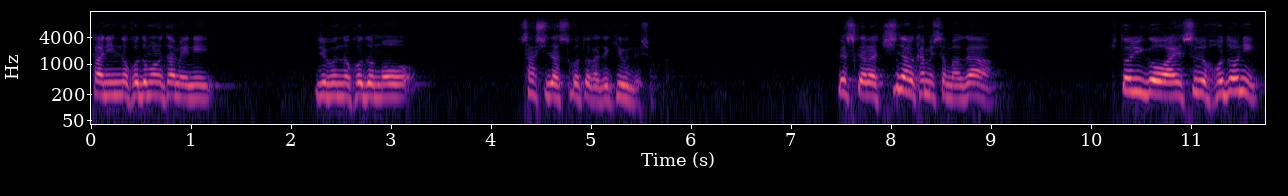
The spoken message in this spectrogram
他人の子供のために自分の子供を差し出すことができるんでしょうか。ですから父なる神様が一人子を愛するほどに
